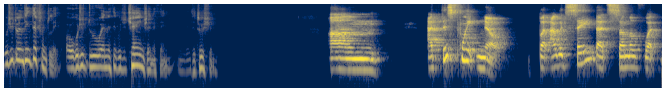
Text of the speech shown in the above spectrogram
would you do anything differently, or would you do anything? Would you change anything in the institution? Um, at this point, no. But I would say that some of what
